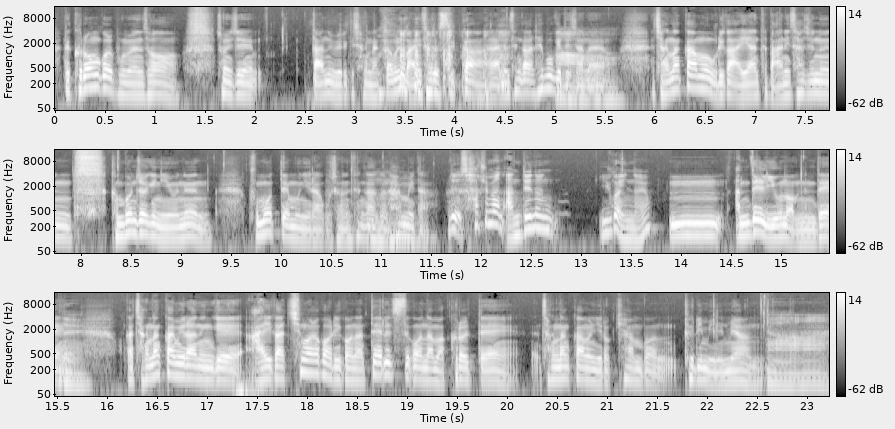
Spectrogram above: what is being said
근데 그런 걸 보면서 저 이제 나는 왜 이렇게 장난감을 많이 사줬을까라는 생각을 해보게 아. 되잖아요. 아. 장난감을 우리가 아이한테 많이 사주는 근본적인 이유는 부모 때문이라고 저는 생각을 음. 합니다. 근데 사주면 안 되는 이유가 있나요? 음, 안 될 이유는 없는데, 네. 그러니까 장난감이라는 게 아이가 칭얼거리거나 때를 쓰거나 막 그럴 때 장난감을 이렇게 한번 들이밀면 아.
